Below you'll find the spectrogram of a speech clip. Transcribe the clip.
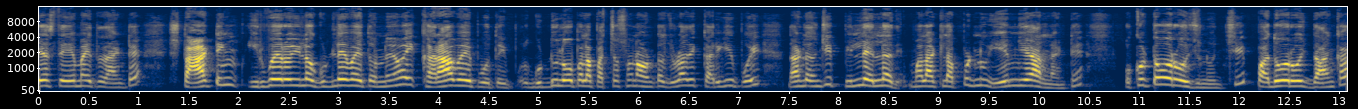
చేస్తే ఏమవుతుంది అంటే స్టార్టింగ్ ఇరవై రోజుల గుడ్లు ఏవైతే ఉన్నాయో అవి ఖరాబ్ అయిపోతాయి. గుడ్డు లోపల పచ్చసున ఉంటుంది చూడ అది కరిగిపోయి దాంట్లో నుంచి పిల్ల వెళ్ళదు. మళ్ళీ అట్లా అప్పుడు నువ్వు ఏం చేయాలంటే ఒకటో రోజు నుంచి పదో రోజు దాకా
